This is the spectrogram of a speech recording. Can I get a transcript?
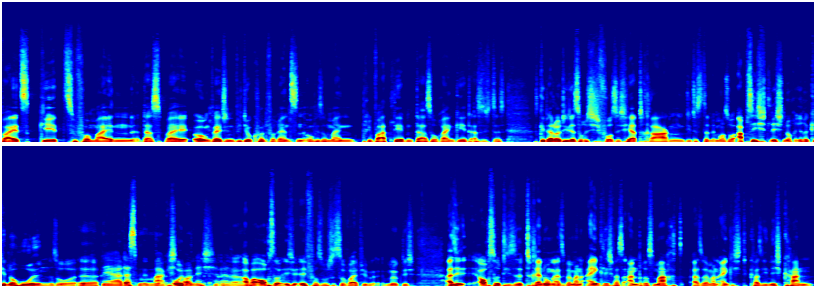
weit es geht, zu vermeiden, dass bei irgendwelchen Videokonferenzen irgendwie so mein Privatleben da so reingeht. Also ich das, es gibt ja Leute, die das so richtig vor sich hertragen, die das dann immer so absichtlich noch ihre Kinder holen, so. Äh, Ja, das mag ich Und, auch nicht. Also, aber auch so, ich, ich versuche das so weit wie möglich. Also auch so diese Trennung, also wenn man eigentlich was anderes macht, also wenn man eigentlich quasi nicht kann,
